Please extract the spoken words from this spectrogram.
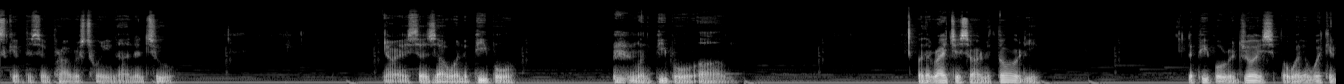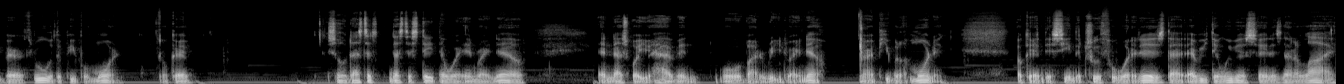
Skip this in Proverbs 29 and 2. All right, it says, uh, when the people, when the people, um, when the righteous are in authority, the people rejoice, but when the wicked bear through, the people mourn. Okay. So that's the, that's the state that we're in right now. And that's what you're having what we're about to read right now. All right, people are mourning. Okay, they're seeing the truth for what it is, that everything we've been saying is not a lie.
